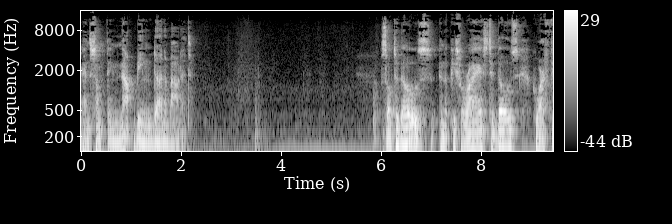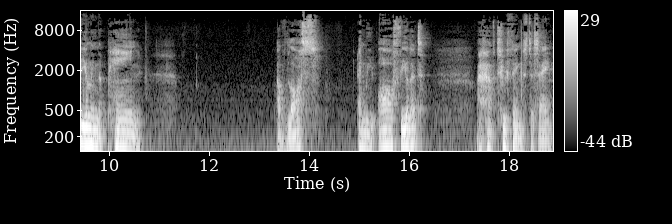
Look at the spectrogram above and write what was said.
and something not being done about it. So, to those in the peaceful riots, to those who are feeling the pain of loss, and we all feel it, I have two things to say.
